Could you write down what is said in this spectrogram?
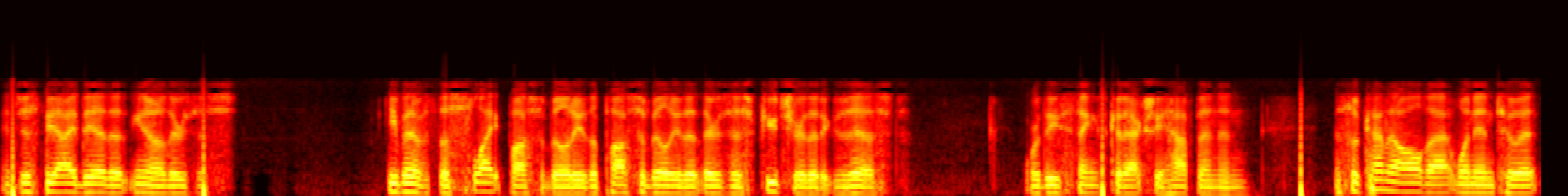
and just the idea that you know there's this even if it's a slight possibility, the possibility that there's this future that exists where these things could actually happen and so kind of all that went into it,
